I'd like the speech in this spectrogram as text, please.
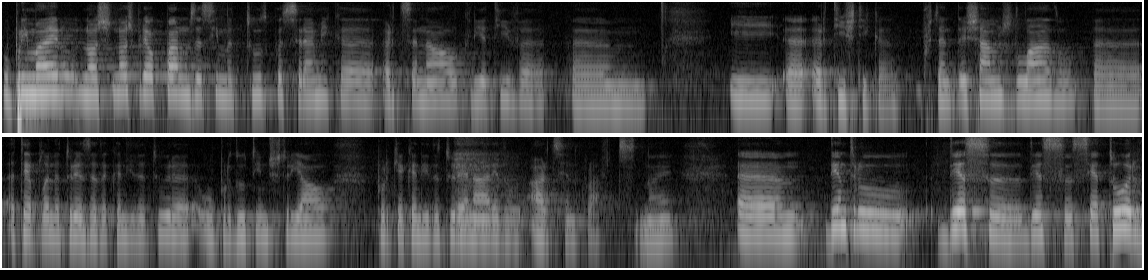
O primeiro, nós, nós preocuparmos acima de tudo com a cerâmica artesanal, criativa um, eh, e uh, artística. Portanto, deixámos de lado, até pela natureza da candidatura, o produto industrial, porque a candidatura é na área do arts and crafts, não é? Dentro desse, desse setor,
